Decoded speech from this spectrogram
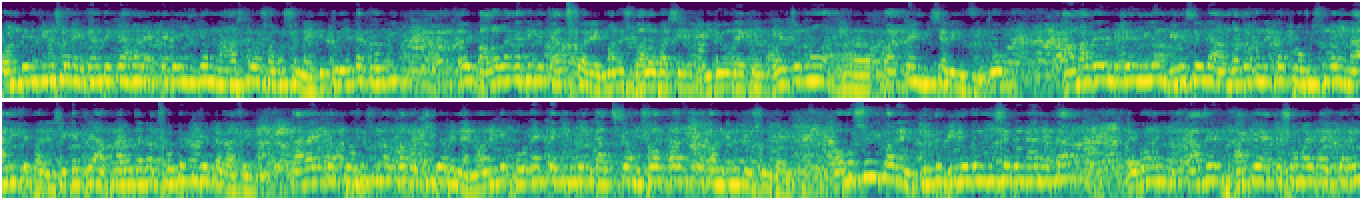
কন্টেন্ট ক্রিয়েশন এখান থেকে আমার এক টাকা ইনকাম না আসলেও সমস্যা নাই, কিন্তু এটা করি, ওই ভালো লাগা থেকে কাজ করে, মানুষ ভালোবাসে ভিডিও দেখে। এর জন্য পার্ট টাইম হিসাবে নিছি। তো আমাদের মিলিয়ন মিলিয়ন ভিউজ হলে আমরা যখন এটা প্রফেশনাল না নিতে পারি, সেক্ষেত্রে আপনারা যারা ছোট ক্রিকেটার আছে তারা এটা প্রফেশনাল ভাবে কীভাবে নেন? অনেকে ফোন একটা কিনে কাজ কাম সব বাদ দিয়ে কন্টেন্ট ক্রিয়েশন করে। অবশ্যই করেন, কিন্তু বিনোদন হিসেবে নেন এটা এবং কাজের ফাঁকে একটা সময় বাইর করেন,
